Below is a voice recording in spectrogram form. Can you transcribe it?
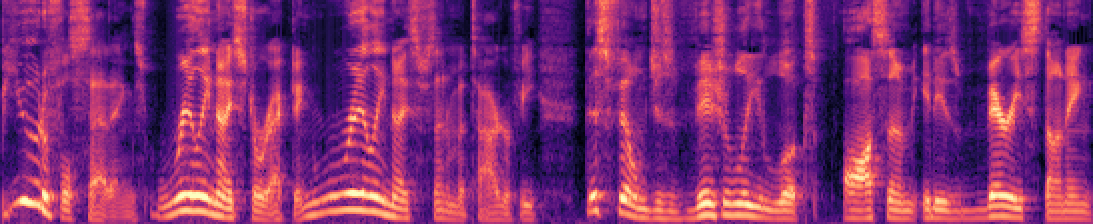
beautiful settings, really nice directing, really nice cinematography. This film just visually looks awesome. It is very stunning.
